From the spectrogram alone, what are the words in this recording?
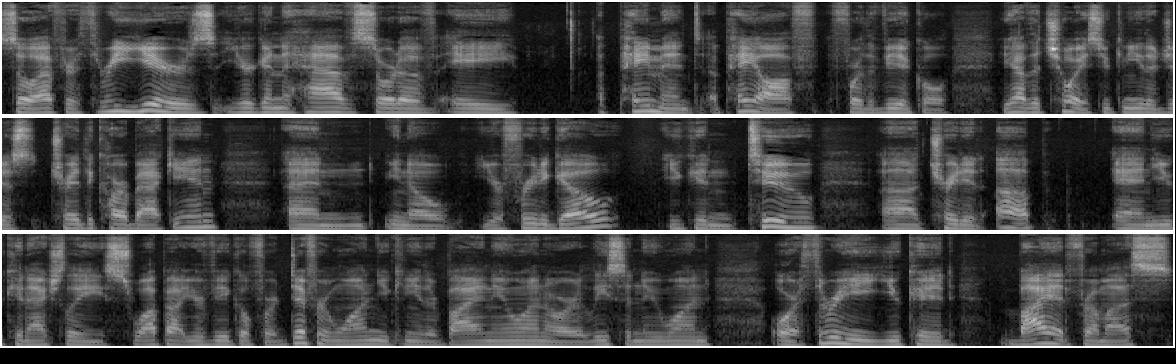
So after three years, you're going to have sort of a a payment, a payoff for the vehicle. You have the choice. You can either just trade the car back in, and you know you're free to go. You can two, uh, trade it up, and you can actually swap out your vehicle for a different one. You can either buy a new one or lease a new one, or three, you could buy it from us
